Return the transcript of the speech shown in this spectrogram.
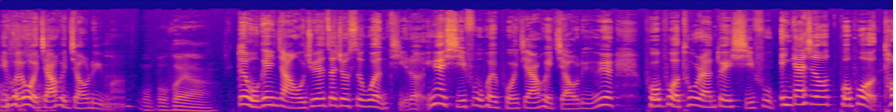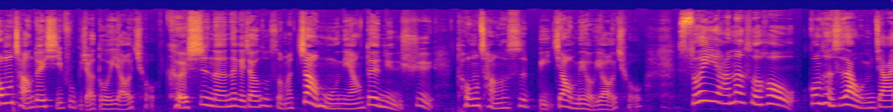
你回我家会焦虑吗？我不会啊。对，我跟你讲，我觉得这就是问题了。因为媳妇回婆家会焦虑，因为婆婆突然对媳妇，应该是说婆婆通常对媳妇比较多要求，可是呢，那个叫做什么丈母娘对女婿通常是比较没有要求。所以啊，那时候工程师在我们家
